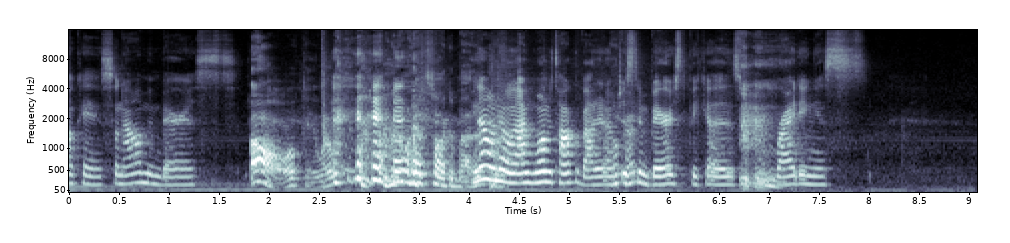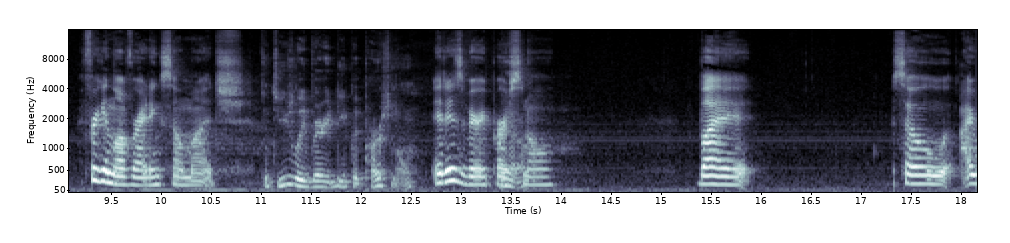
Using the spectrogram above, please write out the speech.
okay, so now I'm embarrassed. Oh, okay. Well, we, don't have to talk about it. No, no, I want to talk about it. I'm just embarrassed because writing is. I freaking love writing so much. It's usually very deeply personal. It is very personal. But so I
